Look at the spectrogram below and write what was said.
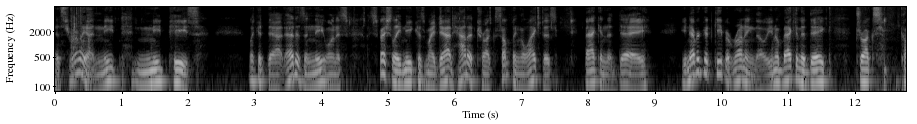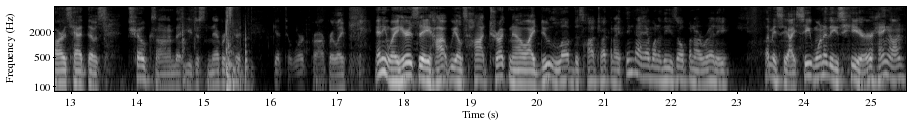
It's really a neat, neat piece. Look at that. That is a neat one. It's especially neat because my dad had a truck, something like this, back in the day. You never could keep it running, though. You know, back in the day, trucks, cars had those chokes on them that you just never could get to work properly. Anyway, here's a Hot Wheels hot truck. Now, I do love this hot truck, and I think I have one of these open already. Let me see. I see one of these here. Hang on.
